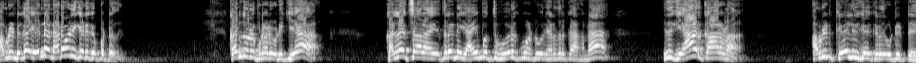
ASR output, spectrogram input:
அப்படின்றக்கா என்ன நடவடிக்கை எடுக்கப்பட்டது? கண்துடைப்பு நடவடிக்கையா? கள்ளச்சாராயத்தில் இன்றைக்கி ஐம்பத்தி மூணு பேருக்கு மட்டும் ஒரு இறந்துருக்காங்கன்னா இதுக்கு யார் காரணம்? அப்படின்னு கேள்வி கேட்குறத விட்டுட்டு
